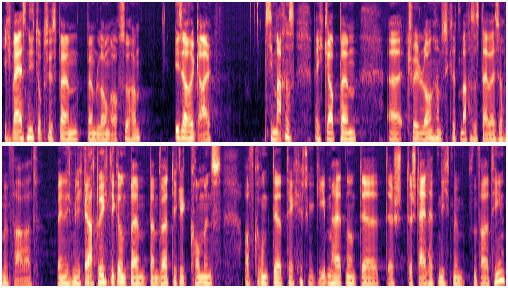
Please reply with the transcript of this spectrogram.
Ich weiß nicht, ob sie es beim, beim Long auch so haben. Ist auch egal. Sie machen es, weil ich glaube, beim äh, Trail Long haben sie gesagt, machen sie es teilweise auch mit dem Fahrrad. Wenn ich mich nicht ganz berichtige und beim, beim Vertical kommen es aufgrund der technischen Gegebenheiten und der, der, der Steilheit nicht mit, mit dem Fahrrad hin.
